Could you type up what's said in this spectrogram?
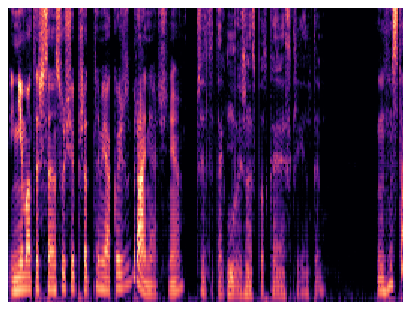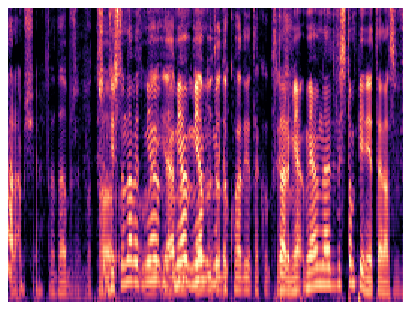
i nie ma też sensu się przed tym jakoś wzbraniać, nie? Czy ty tak mówisz na spotkaniach z klientem? Mhm, staram się. To dobrze, bo to... Wiesz, to nawet miałem... Ja, miałem, ja bym to dokładnie tak określił. Stary, mia, miałem nawet wystąpienie teraz w,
